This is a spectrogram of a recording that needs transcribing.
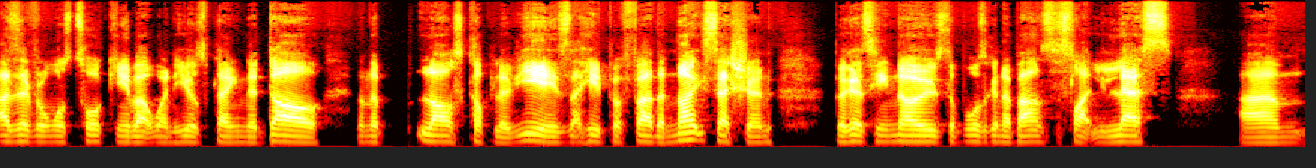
as everyone was talking about when he was playing Nadal in the last couple of years, that he'd prefer the night session because he knows the ball's going to bounce slightly less, um,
